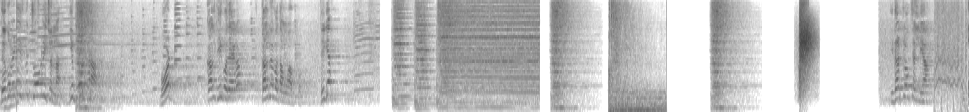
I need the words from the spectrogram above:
देखो बेटे, इसमें चौक नहीं चल रहा। ये बोर्ड खराब है। बोर्ड कल ठीक हो जाएगा। कल मैं बताऊँगा आपको। ठीक है? इधर चौक चल लिया। द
